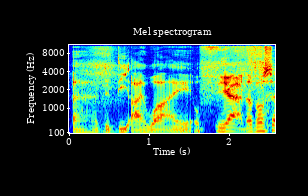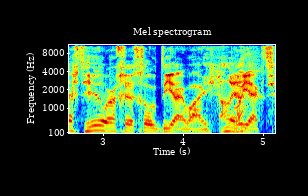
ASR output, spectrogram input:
eh, de DIY? Of... Ja, dat was echt heel erg eh, groot DIY-project.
